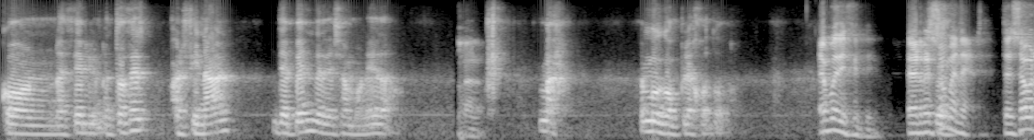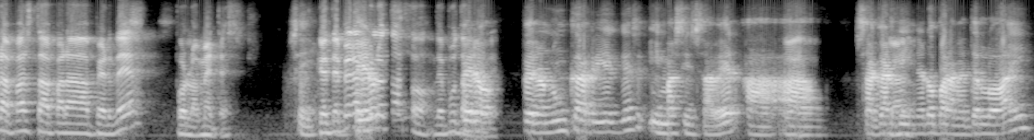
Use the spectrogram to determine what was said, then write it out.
con Ethereum. Entonces, al final, depende de esa moneda. Claro. Bah, es muy complejo todo. Es muy difícil. El resumen es, te sobra pasta para perder, pues lo metes. Sí. Que te pega el Pero- pelotazo, de puta madre. Pero, pero nunca arriesgues y más sin saber a, a sacar Claro. dinero para meterlo ahí.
